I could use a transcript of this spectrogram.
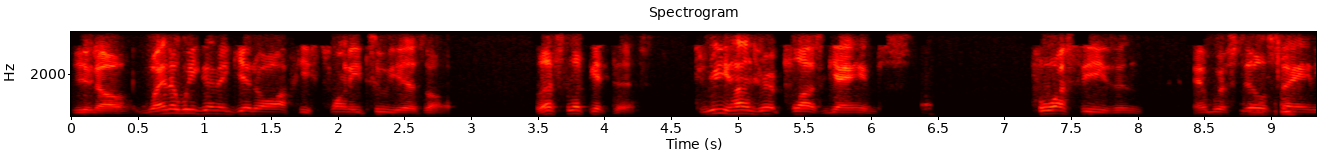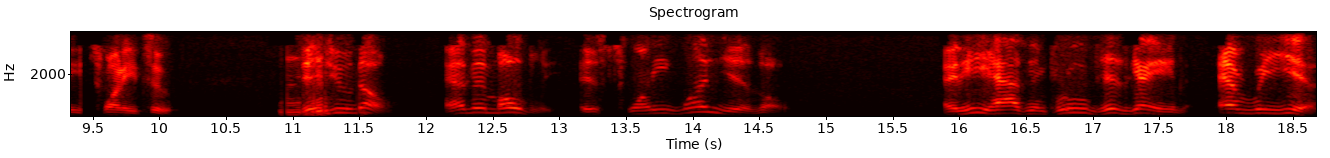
You know, when are we gonna get off? He's 22 years old. Let's look at this: 300 plus games, four seasons, and we're still mm-hmm. saying he's 22. Mm-hmm. Did you know Evan Mobley is 21 years old, and he has improved his game every year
